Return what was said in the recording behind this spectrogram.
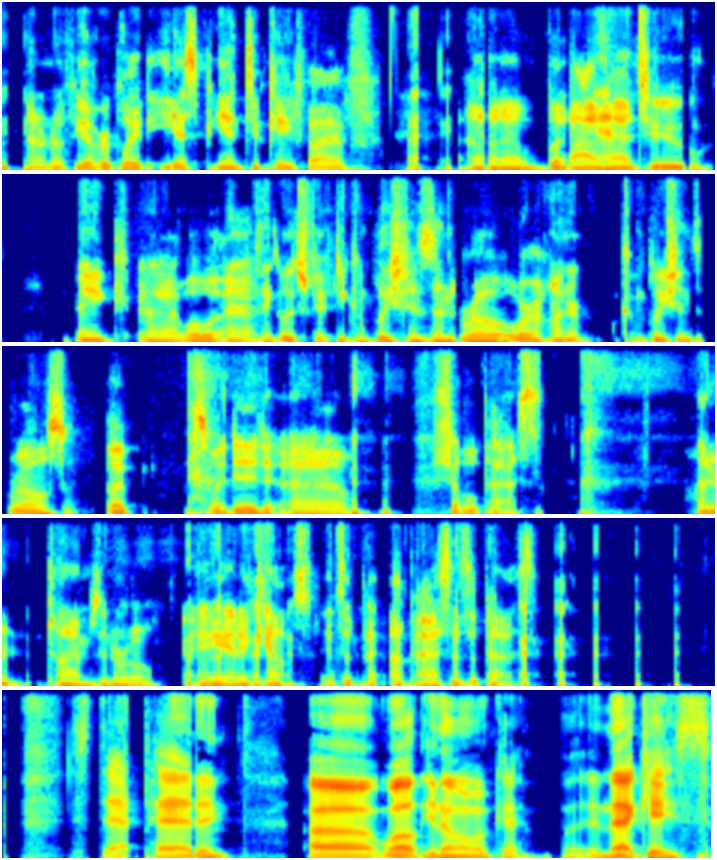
I don't know if you ever played ESPN 2K5, uh, but I had to make, uh, well, I think it was 50 completions in a row or 100 completions in a row. So I, so I did uh, shovel pass 100 times in a row. Hey, and it counts. It's a, a pass is a pass. stat padding. Uh, well, you know, okay. In that case,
